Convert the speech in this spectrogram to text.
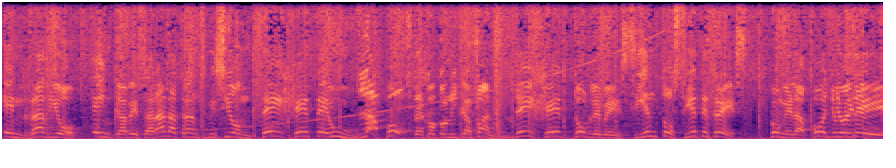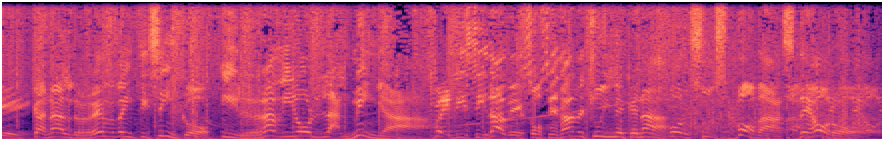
En radio encabezará la transmisión TGTU, la voz de Totonicapán, TGW 1073, con el apoyo de Canal Red 25 y Radio La Niña. Felicidades, Sociedad Chuimequená, por sus bodas de oro.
